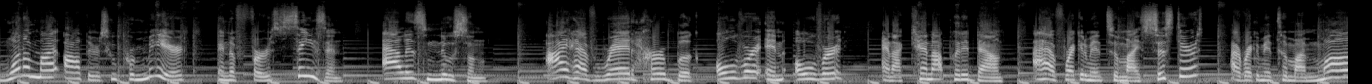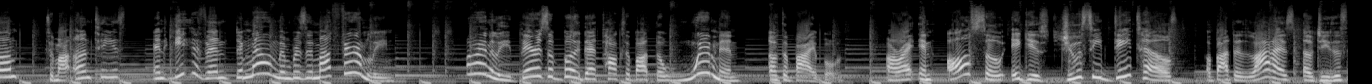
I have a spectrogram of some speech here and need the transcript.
one of my authors who premiered in the first season. Alice Newsome. I have read her book over and over, and I cannot put it down. I have recommended to my sisters, I recommend to my mom, to my aunties, and even the male members in my family. Finally, there's a book that talks about the women of the Bible. All right. And also, it gives juicy details about the lives of Jesus'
